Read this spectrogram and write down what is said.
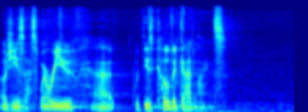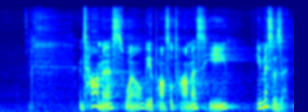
Oh, Jesus, where were you uh, with these COVID guidelines? And Thomas, well, the Apostle Thomas, he, he misses it.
